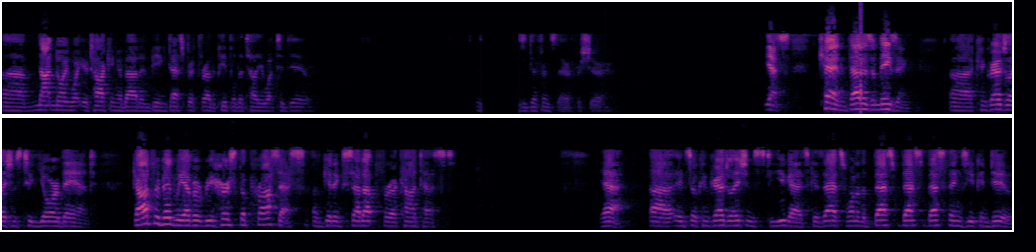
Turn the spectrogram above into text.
um, not knowing what you're talking about and being desperate for other people to tell you what to do. There's a difference there for sure. Yes, Ken, that is amazing. Uh, congratulations to your band. God forbid we ever rehearse the process of getting set up for a contest. Yeah, uh, and so congratulations to you guys because that's one of the best, best, best things you can do.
